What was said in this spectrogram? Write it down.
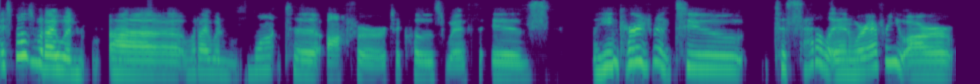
I suppose what I would uh, what I would want to offer to close with is the encouragement to to settle in wherever you are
